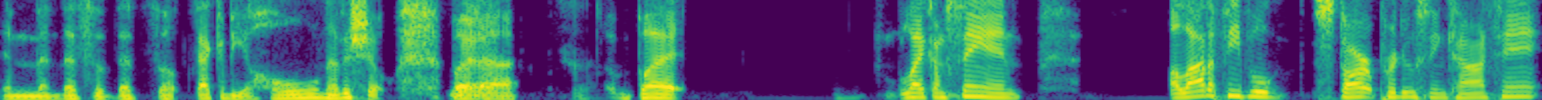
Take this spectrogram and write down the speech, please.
and that's a, that's a, that could be a whole nother show. But yeah. uh, but like I'm saying, a lot of people start producing content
